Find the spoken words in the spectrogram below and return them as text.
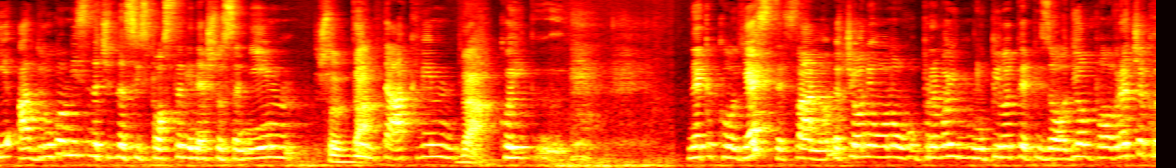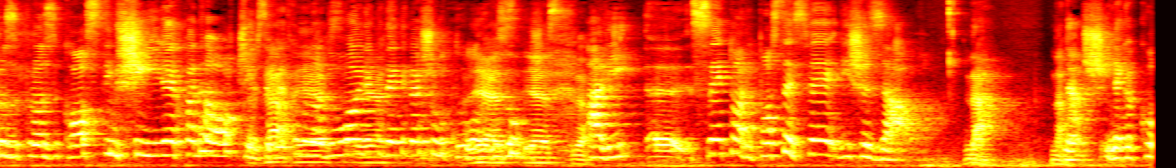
i, a drugo mislim da će da se ispostavi nešto sa njim, Što, tim da. takvim, Da. koji... nekako jeste stvarno, znači on je ono u prvoj u pilot epizodi, on povraća kroz, kroz kostim šilje pa na oči, jer se Da, prethodno jest, naduvao i neko dete ga je šutnuo Jest, u zub. jest, da. Ali e, sve to, ali postaje sve više zao. Da. Da. Znaš, i nekako...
